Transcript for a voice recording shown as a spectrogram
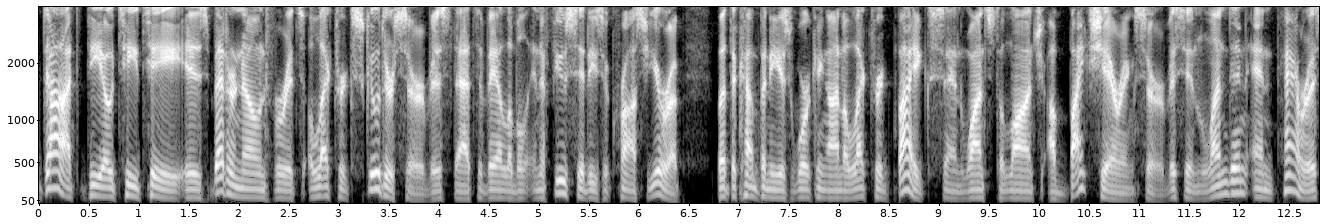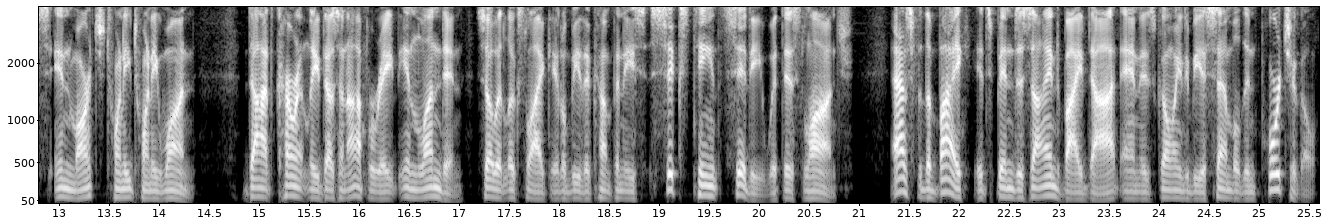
Dott, D-O-T-T, is better known for its electric scooter service that's available in a few cities across Europe, but the company is working on electric bikes and wants to launch a bike sharing service in London and Paris in March 2021. Dott currently doesn't operate in London, so it looks like it'll be the company's 16th city with this launch. As for the bike, it's been designed by Dott and is going to be assembled in Portugal.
